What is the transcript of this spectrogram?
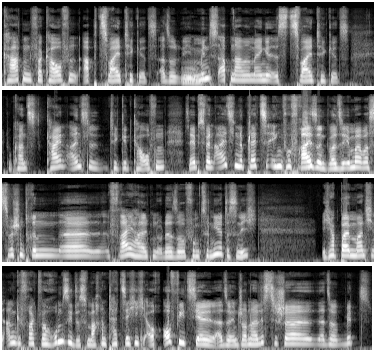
Karten verkaufen ab zwei Tickets. Also die mhm. Mindestabnahmemenge ist zwei Tickets. Du kannst kein Einzelticket kaufen, selbst wenn einzelne Plätze irgendwo frei sind, weil sie immer was zwischendrin äh, frei halten oder so, funktioniert es nicht. Ich habe bei manchen angefragt, warum sie das machen, tatsächlich auch offiziell, also in journalistischer, also mit,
